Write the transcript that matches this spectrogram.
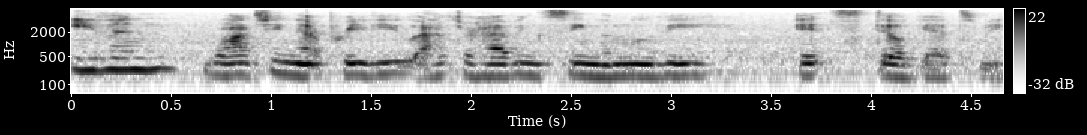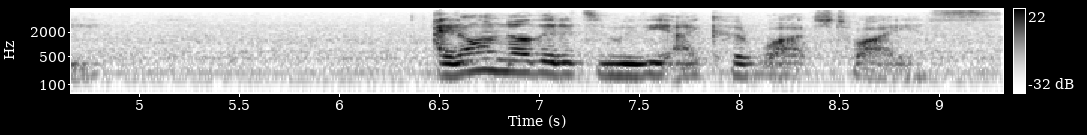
Even watching that preview after having seen the movie, it still gets me. I don't know that it's a movie I could watch twice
